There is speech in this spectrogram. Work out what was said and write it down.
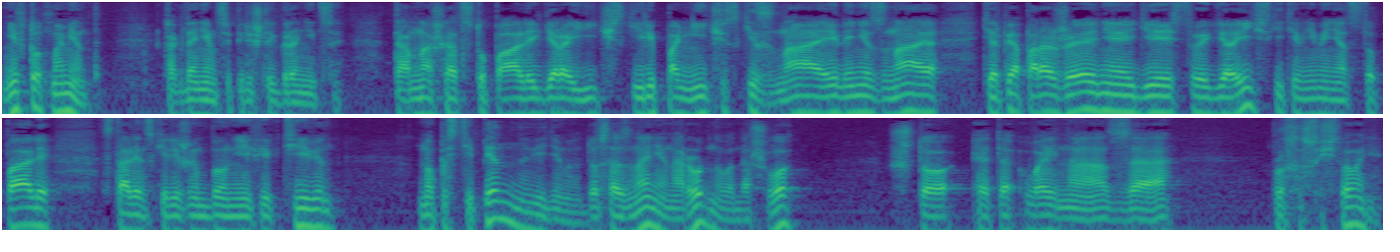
Не в тот момент, когда немцы перешли границы. Там наши отступали героически или панически, зная или не зная, терпя поражение действуя героически, тем не менее отступали. Сталинский режим был неэффективен. Но постепенно, видимо, до сознания народного дошло, что это война за Просто существование.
